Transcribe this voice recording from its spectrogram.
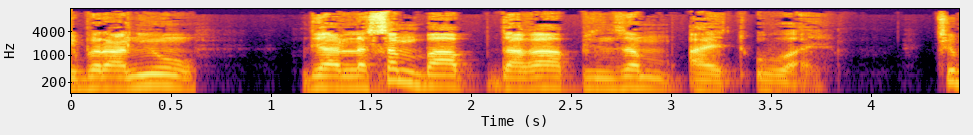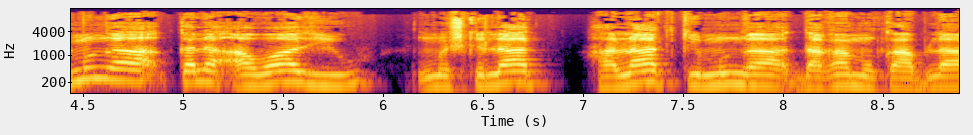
ایبرانیو د لسم باب دغه پنځم آیت وای چې مونږه کله आवाज یو مشکلات حالات کې مونږه دغه مقابله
